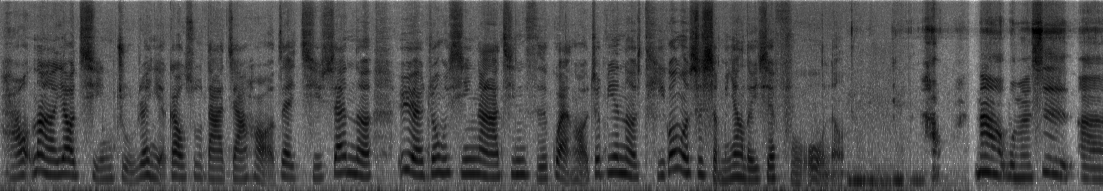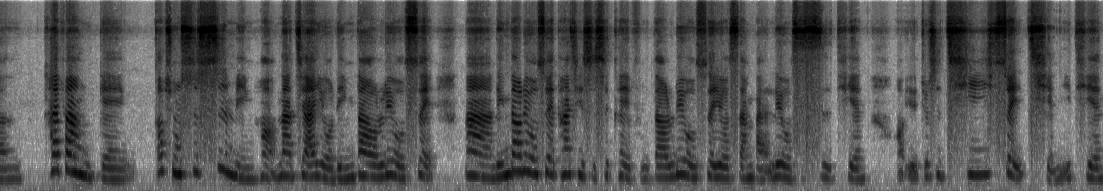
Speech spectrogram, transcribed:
好，那要请主任也告诉大家哈，在岐山呢育儿中心啊亲子馆哦这边呢提供的是什么样的一些服务呢？好，那我们是呃开放给。高雄市市民哈，那家有零到六岁，那零到六岁，他其实是可以服到六岁又三百六十四天，哦，也就是七岁前一天。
